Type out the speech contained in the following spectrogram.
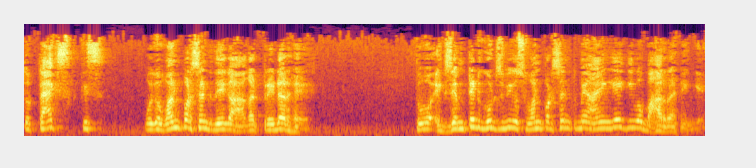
तो टैक्स किस, वो जो वन परसेंट देगा, अगर ट्रेडर है तो वो एग्जेम्प्टेड गुड्स भी उस वन परसेंट में आएँगे कि वो बाहर रहेंगे।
